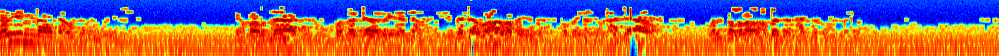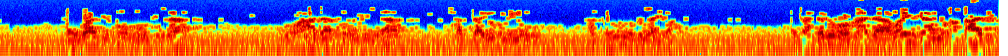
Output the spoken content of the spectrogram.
ومما تعبدون من دون الله. كفرنا بكم وبدا بيننا بدا ظهر بيننا وبينكم العداوه والبغضاء أبدا حتى تؤمنوا الواجب قومه بالله وعاداتهم بالله حتى يؤمنوا حتى يؤمنوا بالله وحده فتعتبرهم اعداء وإن كانوا أقارب.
